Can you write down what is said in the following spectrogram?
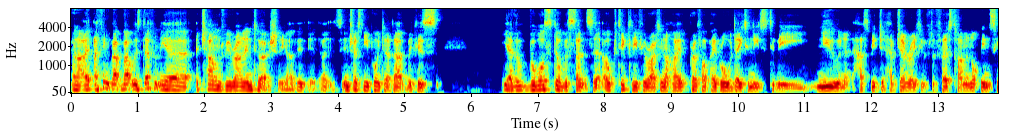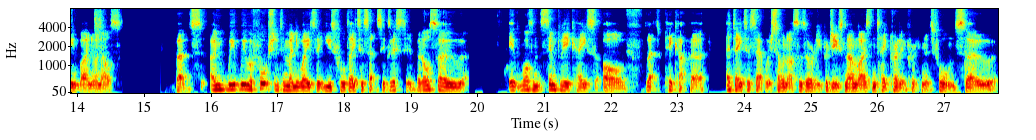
and I, I, think that that was definitely a, a challenge we ran into. Actually, uh, it, it, it's interesting you pointed that out because, yeah, there, there, was still the sense that oh, particularly if you're writing a high-profile paper, all the data needs to be new and it has to be have generated for the first time and not been seen by anyone else. But and we we were fortunate in many ways that useful data sets existed, but also it wasn't simply a case of let's pick up a a data set which someone else has already produced and analyzed and take credit for it in its form. So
